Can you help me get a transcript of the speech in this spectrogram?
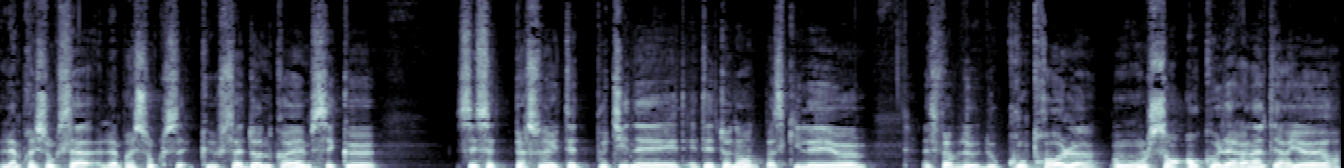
l'impression que ça, l'impression que, ça donne quand même, c'est que c'est cette personnalité de Poutine est, étonnante parce qu'il est euh, une espèce de, contrôle. on, le sent en colère à l'intérieur.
